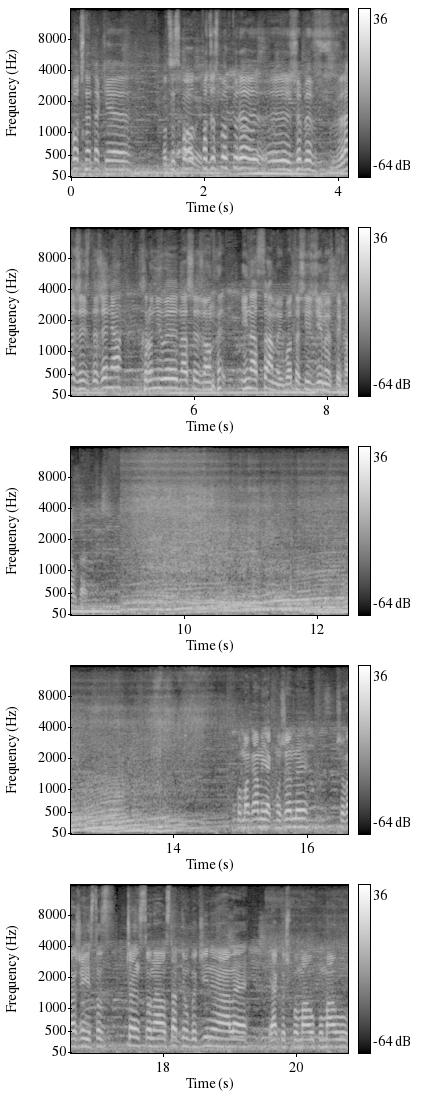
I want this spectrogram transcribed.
boczne takie podzespoły, podzespoły które e, żeby w razie zderzenia chroniły nasze żony i nas samych, bo też jeździmy w tych autach. pomagamy jak możemy. Przeważnie jest to często na ostatnią godzinę, ale jakoś pomału, pomału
